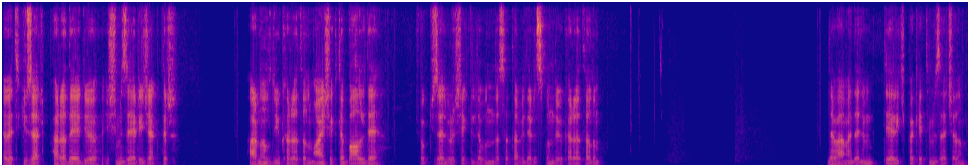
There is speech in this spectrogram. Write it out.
Evet güzel. Para da ediyor. İşimize yarayacaktır. Arnold'u yukarı atalım. Aynı şekilde Balde. Çok güzel bir şekilde bunu da satabiliriz. Bunu da yukarı atalım. Devam edelim. Diğer iki paketimizi açalım.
